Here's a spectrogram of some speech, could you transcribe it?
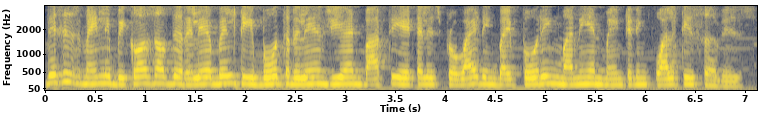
This is mainly because of the reliability both Reliance Jio and Bharti Airtel is providing by pouring money and maintaining quality service.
